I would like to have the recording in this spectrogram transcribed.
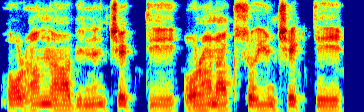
Orhan abinin çektiği, Orhan Aksoy'un çektiği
